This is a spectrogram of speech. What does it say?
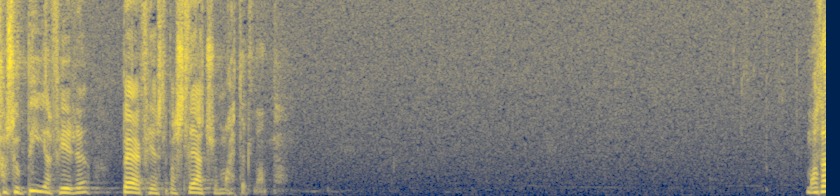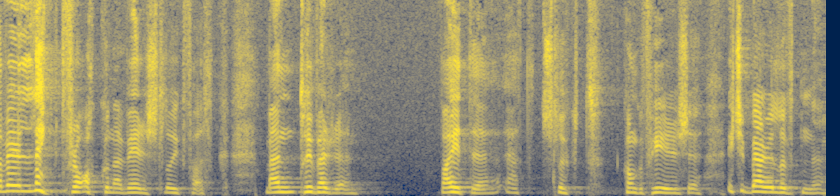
kan du bia fire, bære fire, slipper slet som et eller annet. Måtte være lengt fra å kunne være slik folk. Men tyverre vet jeg at slukt gong og fyrir seg, ikke bare i luftene,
